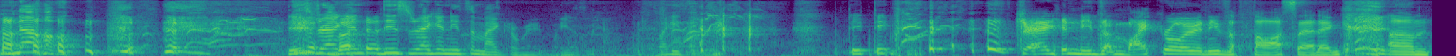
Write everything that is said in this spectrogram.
No. this dragon, But- this dragon needs a microwave. He doesn't have. That's why he's angry. Deep, deep. Dragon needs a microwave. It needs a thaw setting. Um,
